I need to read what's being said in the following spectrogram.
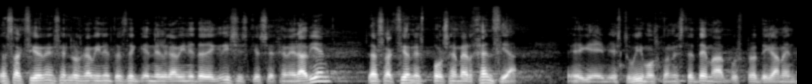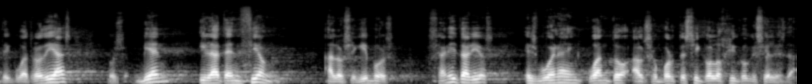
las acciones en, los gabinetes en el gabinete de crisis, que se genera bien, las acciones posemergencia, eh, estuvimos con este tema pues, prácticamente cuatro días, pues bien, y la atención a los equipos sanitarios es buena en cuanto al soporte psicológico que se les da.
